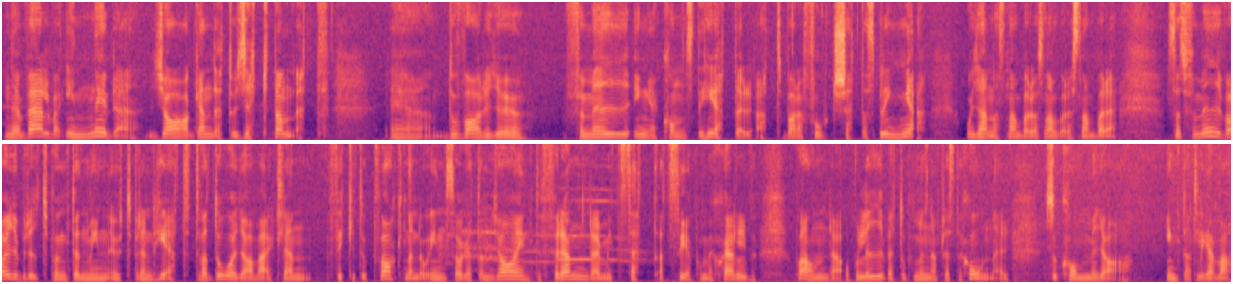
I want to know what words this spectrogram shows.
när jag väl var inne i det, jagandet och jäktandet, eh, då var det ju för mig inga konstigheter att bara fortsätta springa och gärna snabbare och snabbare och snabbare. Så att för mig var ju brytpunkten min utbrändhet. Det var då jag verkligen fick ett uppvaknande och insåg att om jag inte förändrar mitt sätt att se på mig själv, på andra och på livet och på mina prestationer så kommer jag inte att leva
